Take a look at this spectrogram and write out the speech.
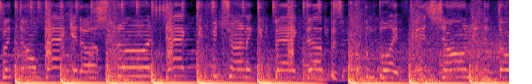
but don't back it up. Shoot on deck if you're trying to get bagged up. It's broken boy, bitch, I don't need to throw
